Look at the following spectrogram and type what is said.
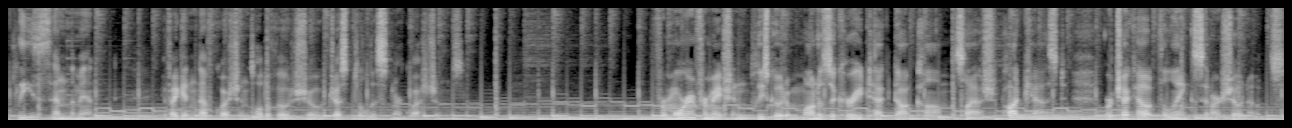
please send them in. If I get enough questions, I'll devote a show just to listener questions. For more information, please go to monozakuritech.com slash podcast or check out the links in our show notes.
